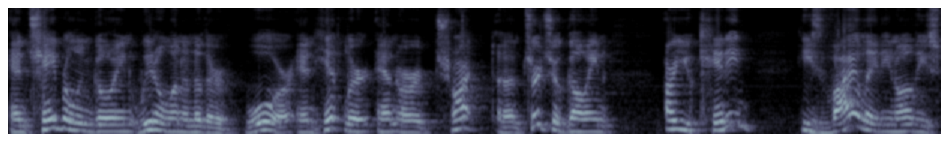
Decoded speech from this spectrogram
and Chamberlain going, "We don't want another war," and Hitler and or Char- uh, Churchill going, "Are you kidding? He's violating all these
